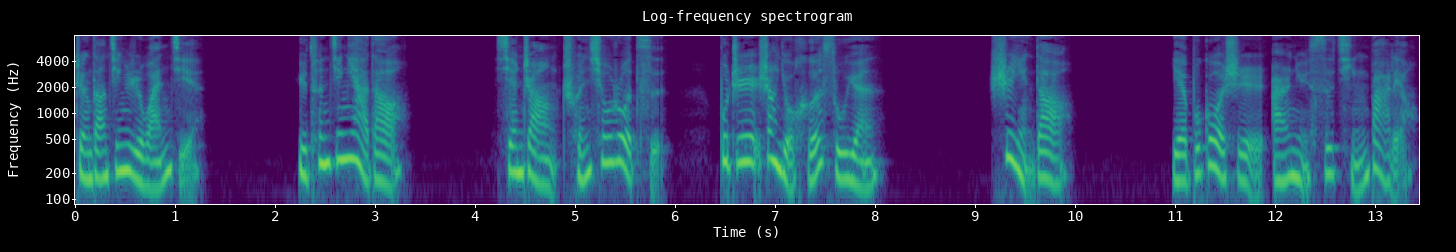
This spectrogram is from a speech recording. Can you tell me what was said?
正当今日完结。雨村惊讶道：“仙长纯修若此，不知尚有何俗缘？”侍隐道：“也不过是儿女私情罢了。”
